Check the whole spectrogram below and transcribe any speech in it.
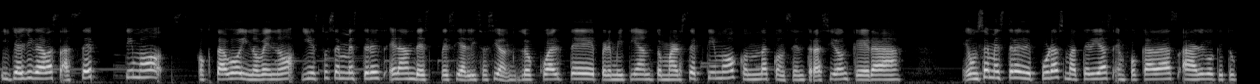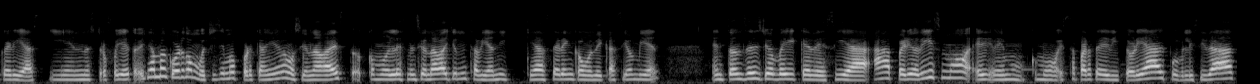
Y ya llegabas a séptimo, octavo y noveno y estos semestres eran de especialización, lo cual te permitían tomar séptimo con una concentración que era un semestre de puras materias enfocadas a algo que tú querías. Y en nuestro folleto, yo me acuerdo muchísimo porque a mí me emocionaba esto. Como les mencionaba, yo no sabía ni qué hacer en comunicación bien. Entonces yo veí que decía, ah, periodismo, eh, em, como esta parte editorial, publicidad,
